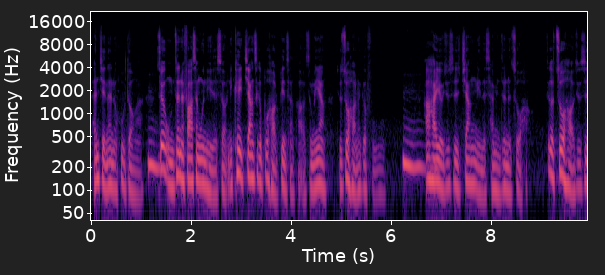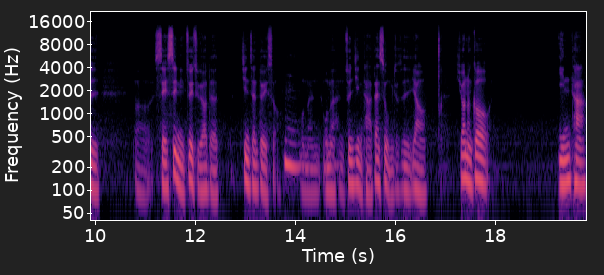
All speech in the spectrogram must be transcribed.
很简单的互动啊，嗯，所以我们真的发生问题的时候，你可以将这个不好的变成好，怎么样？就做好那个服务，嗯，啊，还有就是将你的产品真的做好，这个做好就是，呃，谁是你最主要的竞争对手，嗯，我们我们很尊敬他，但是我们就是要希望能够赢他。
